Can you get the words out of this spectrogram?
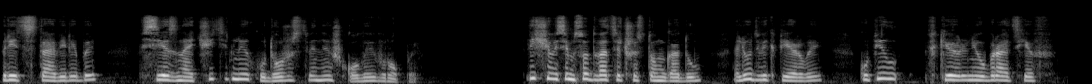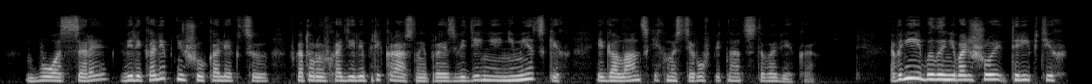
представили бы все значительные художественные школы Европы. В 1826 году Людвиг I купил в Кёльне у братьев Буассере великолепнейшую коллекцию, в которую входили прекрасные произведения немецких и голландских мастеров XV века. В ней был и небольшой триптих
